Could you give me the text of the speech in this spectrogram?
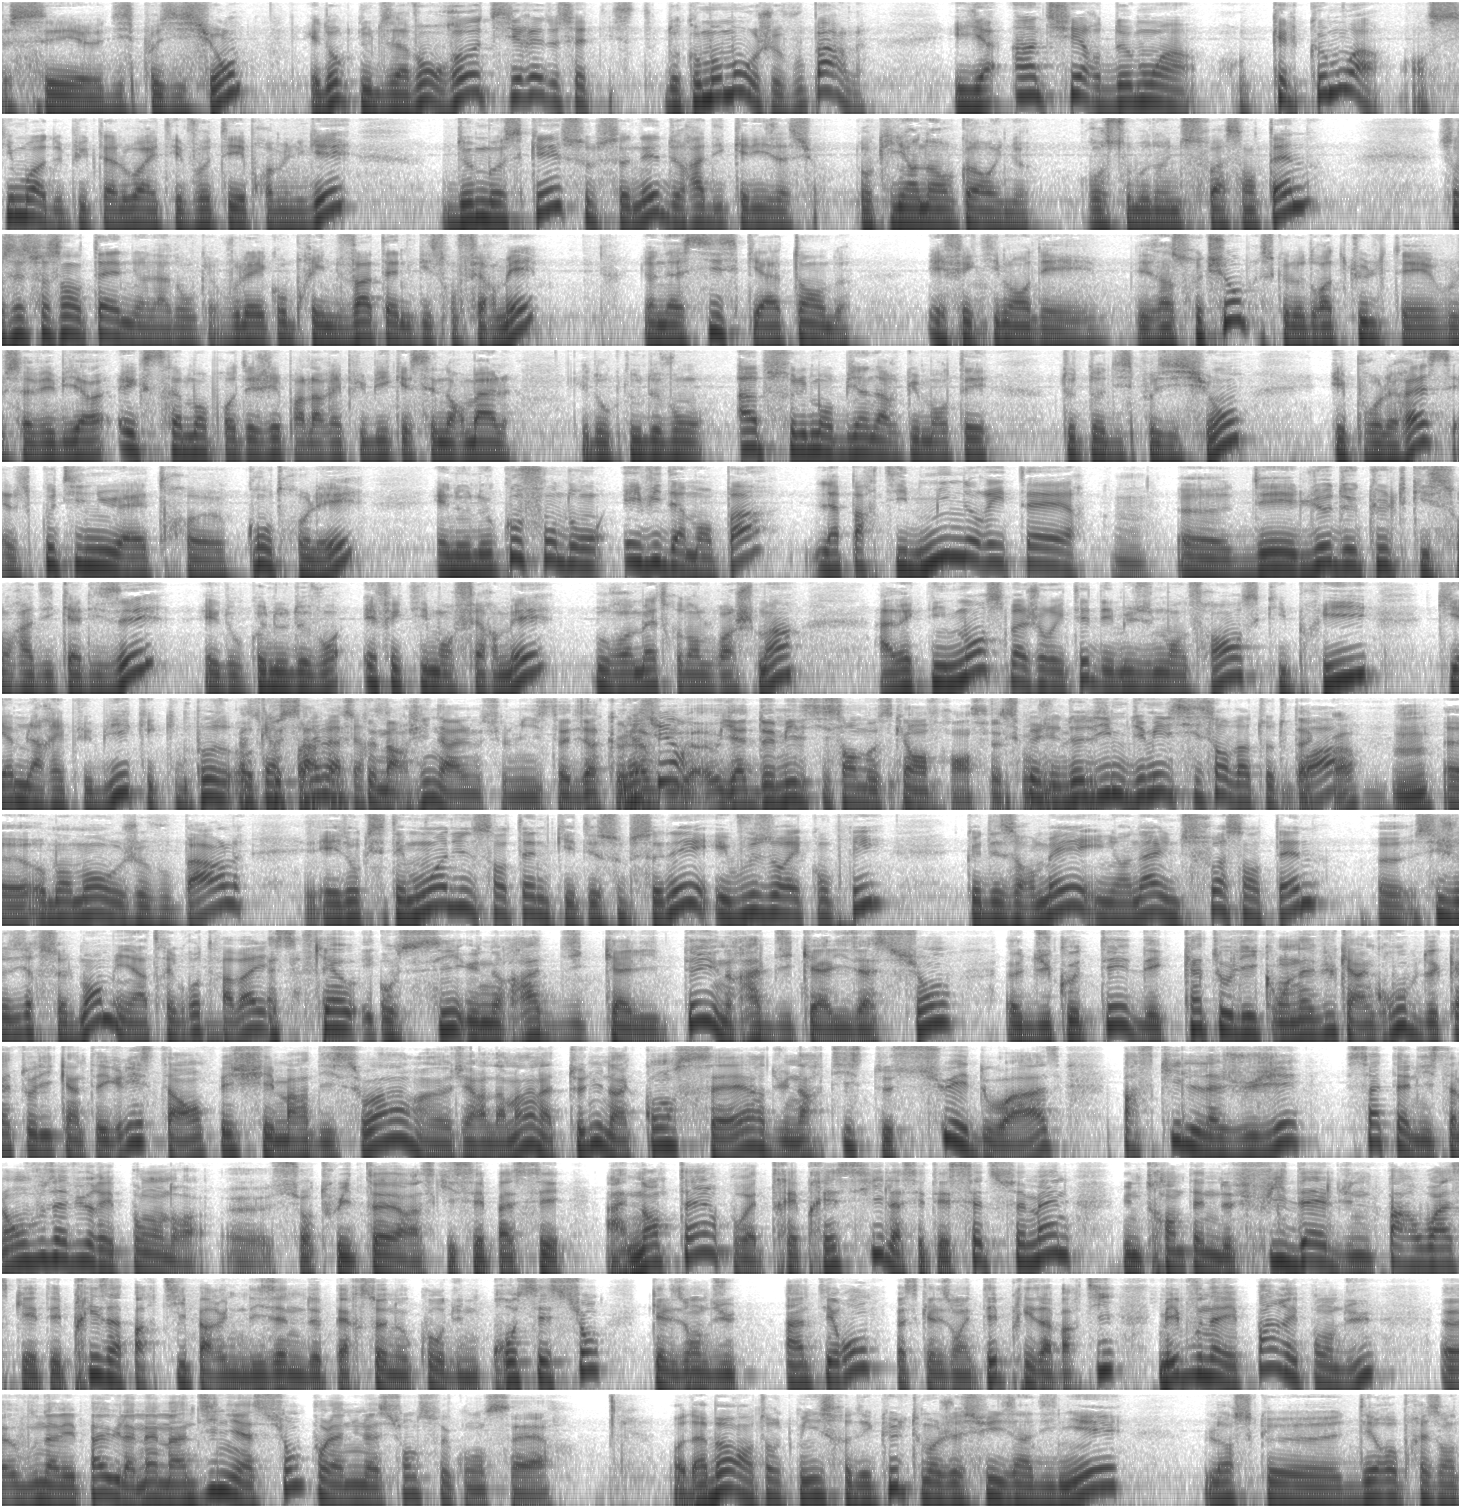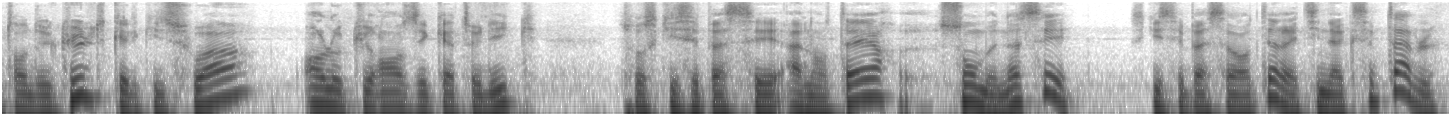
ces dispositions. Et donc nous les avons retirés de cette liste. Donc au moment où je vous parle, il y a un tiers de moins en quelques mois, en six mois depuis que la loi a été votée et promulguée, de mosquées soupçonnées de radicalisation. Donc il y en a encore une, grosso modo une soixantaine. Sur ces soixantaines, il y en a donc, vous l'avez compris, une vingtaine qui sont fermées. Il y en a six qui attendent effectivement des, instructions, parce que le droit de culte est, vous le savez bien, extrêmement protégé par la République et c'est normal. Et donc nous devons absolument bien argumenter toutes nos dispositions. Et pour le reste, elles continuent à être euh, contrôlées. Et nous ne confondons évidemment pas la partie minoritaire euh, des lieux de culte qui sont radicalisés, et donc que nous devons effectivement fermer ou remettre dans le droit chemin, avec l'immense majorité des musulmans de France qui prient, qui aiment la République et qui ne posent Parce aucun que ça problème à reste marginal, monsieur le ministre. C'est-à-dire que Bien là, sûr. vous- il y a 2600 mosquées en France. Parce que j'ai 2623 D'accord. Hum. euh, au moment où je vous parle. Et donc c'était moins d'une centaine qui étaient soupçonnés. Et vous aurez compris que désormais, il y en a une soixantaine, euh, si j'ose dire seulement, mais il y a un très gros travail. Est-ce qu'il y a aussi une radicalité, une radicalisation euh, du côté des catholiques? On a vu qu'un groupe de catholiques intégristes a empêché mardi soir, euh, Gérald Darmanin, la tenue d'un concert d'une artiste suédoise parce qu'il l'a jugée sataniste. Alors on vous a vu répondre euh, sur Twitter à ce qui s'est passé à Nanterre, pour être très précis. Là, c'était cette semaine, une trentaine de fidèles d'une paroisse qui a été prise à partie par une dizaine de personnes au cours d'une procession qu'elles ont dû interrompre parce qu'elles ont été prises à partie. Mais vous n'avez pas répondu, vous n'avez pas eu la même indignation pour l'annulation de ce concert. D'abord, en tant que ministre des cultes, moi je suis indigné lorsque des représentants de culte, quels qu'ils soient, en l'occurrence des catholiques, sur ce qui s'est passé à Nanterre, sont menacés. Ce qui s'est passé à Nanterre est inacceptable.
